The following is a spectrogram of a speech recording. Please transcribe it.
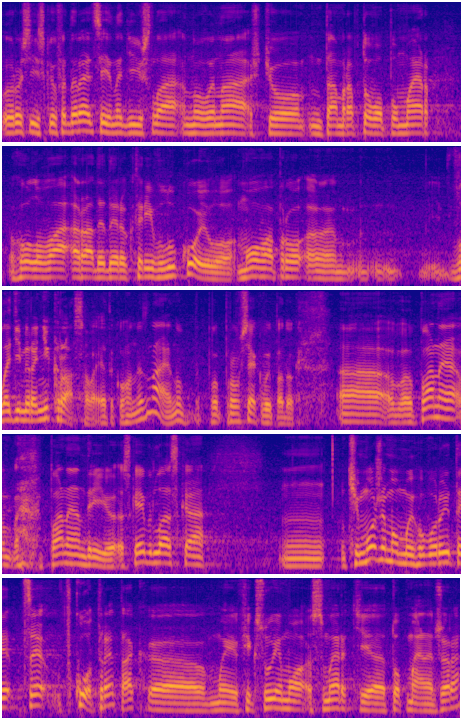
Російської Федерації надійшла новина, що там раптово помер голова ради директорів Лукойлу. Мова про е, Владимира Некрасова. Я такого не знаю. Ну, про, про всяк випадок. Е, Пане, пане Андрію, скажіть, будь ласка. Чи можемо ми говорити це вкотре? Так е, ми фіксуємо смерть е, топ-менеджера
